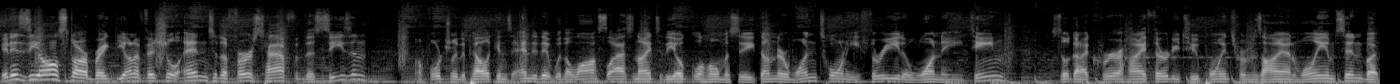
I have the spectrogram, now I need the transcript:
It is the All Star break, the unofficial end to the first half of the season. Unfortunately, the Pelicans ended it with a loss last night to the Oklahoma City Thunder, 123 to 118. Still got a career high 32 points from Zion Williamson, but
